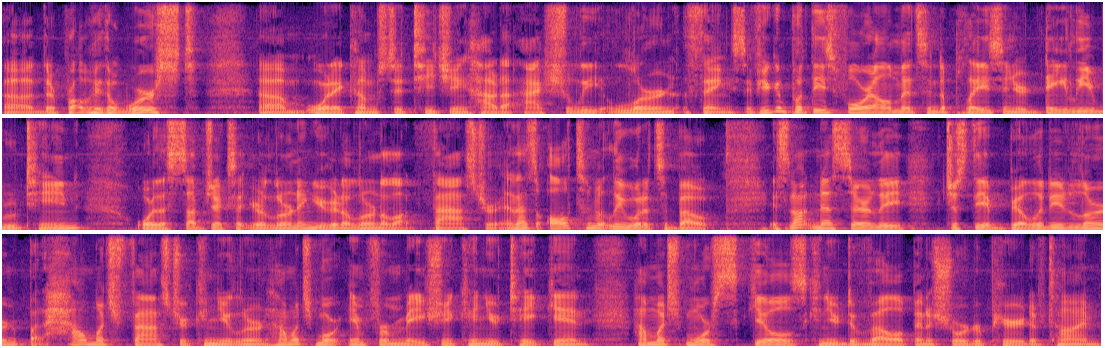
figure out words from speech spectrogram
Uh, they're probably the worst um, when it comes to teaching how to actually learn things. If you can put these four elements into place in your daily routine or the subjects that you're learning, you're going to learn a lot faster. And that's ultimately what it's about. It's not necessarily just the ability to learn, but how much faster can you learn? How much more information can you take in? How much more skills can you develop in a shorter period of time?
